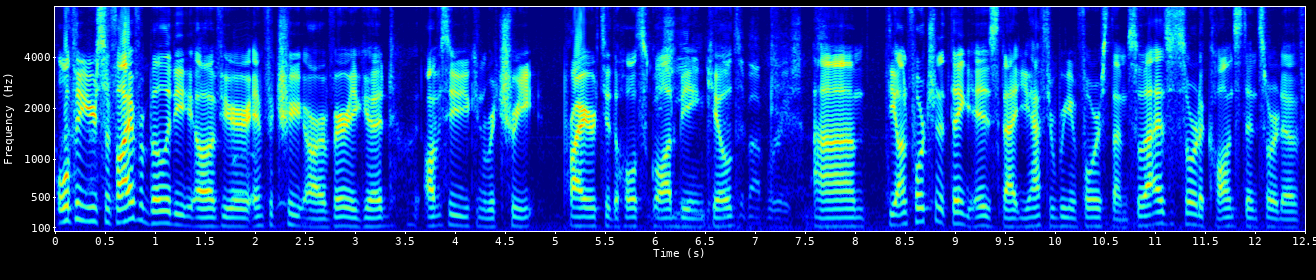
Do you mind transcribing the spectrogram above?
Although your survivability of your infantry are very good, obviously you can retreat prior to the whole squad being killed. Um, the unfortunate thing is that you have to reinforce them, so that is a sort of constant sort of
